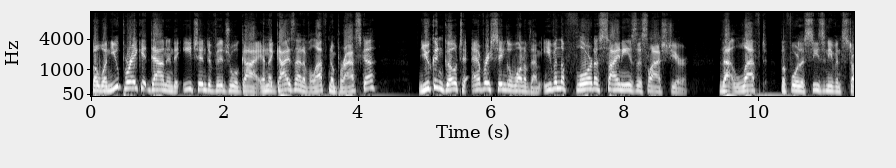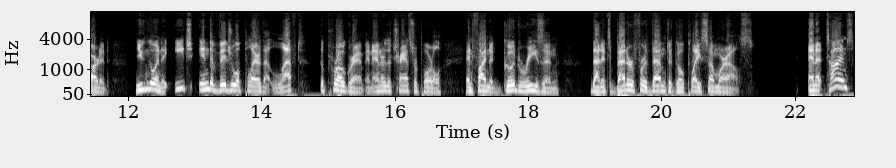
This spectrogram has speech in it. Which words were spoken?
But when you break it down into each individual guy and the guys that have left Nebraska, you can go to every single one of them, even the Florida signees this last year that left before the season even started. You can go into each individual player that left the program and enter the transfer portal and find a good reason that it's better for them to go play somewhere else. And at times,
